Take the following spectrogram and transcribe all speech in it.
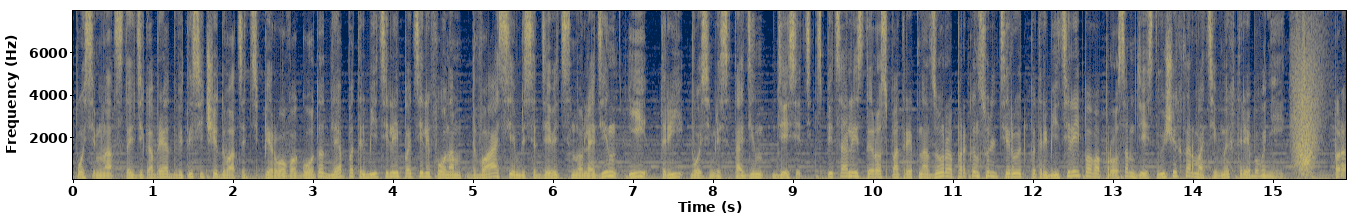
по 17 декабря 2021 года для потребителей по телефонам 27901 и 38110. Специалисты Роспотребнадзора проконсультируют потребителей по вопросам действующих нормативных требований. Про.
